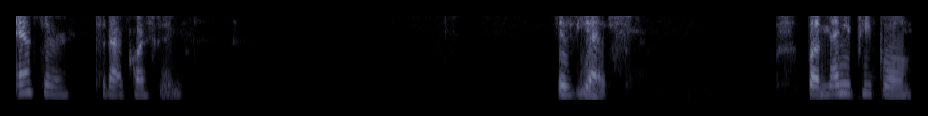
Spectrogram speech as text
answer to that question is yes. But many people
